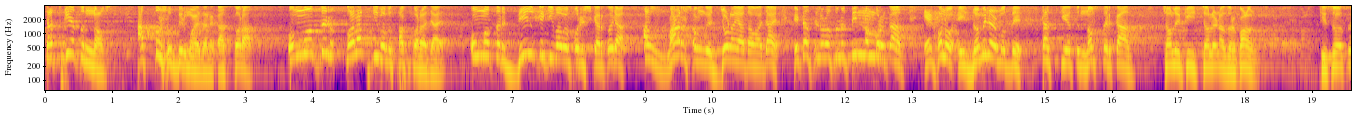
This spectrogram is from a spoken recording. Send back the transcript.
তাস্কিয়াতুন নফস, আত্মশুদ্ধির ময়দানে কাজ করা। উম্মতের কলব কীভাবে সাফ করা যায়? উম্মতের দিলকে কীভাবে পরিষ্কার কইরা আল্লাহর সঙ্গে জোড়াইয়া দেওয়া যায়? এটা ছিল রসুলের তিন নম্বর কাজ। এখনও এই জমিনের মধ্যে তাস্কিয়াতুন নফসের কাজ চলে কি, চলে না? জোর কারণ কিছু আছে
